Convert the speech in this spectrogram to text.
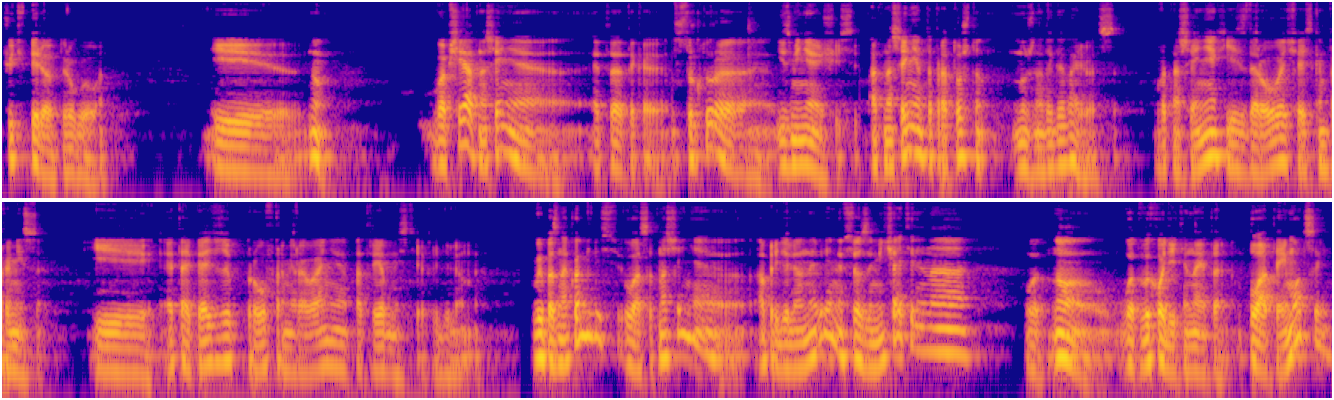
чуть вперед другого. И, ну, вообще отношения — это такая структура изменяющаяся. Отношения — это про то, что нужно договариваться. В отношениях есть здоровая часть компромисса. И это, опять же, про формирование потребностей определенных. Вы познакомились, у вас отношения, определенное время, все замечательно, вот. Но вот выходите на это плата эмоций,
